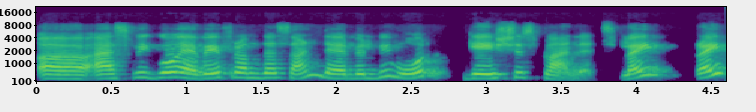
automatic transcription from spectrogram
uh, as we go away from the sun, there will be more gaseous planets, right? Right?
